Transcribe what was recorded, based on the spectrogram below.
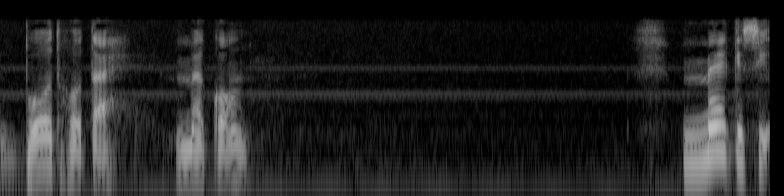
बोध होता है, मैं कौन? मैं किसी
